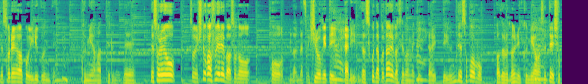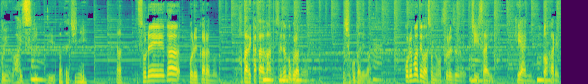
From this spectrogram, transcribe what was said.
で、それがこう入り組んでん組み上がってるので、で、それを、その人が増えれば、その、こう、ななんつうの広げていったり、少なくなれば狭めていったりっていうんで、そこはもうパドルのように組み合わせて職員を配置するっていう形になって、それがこれからの働き方なんですよね、うん。僕らの職場では。はい。これまではその、それぞれ小さい部屋に分かれて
